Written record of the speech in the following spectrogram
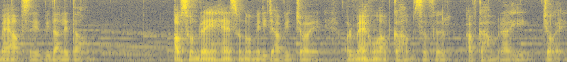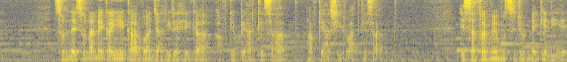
मैं आपसे विदा लेता हूँ। आप सुन रहे हैं सुनो मेरी जान विद जॉय और मैं हूँ आपका हम सफ़र आपका हमराही जॉय सुनने सुनाने का ये कारवां जारी रहेगा आपके प्यार के साथ, आपके आशीर्वाद के साथ. इस सफ़र में मुझसे जुड़ने के लिए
